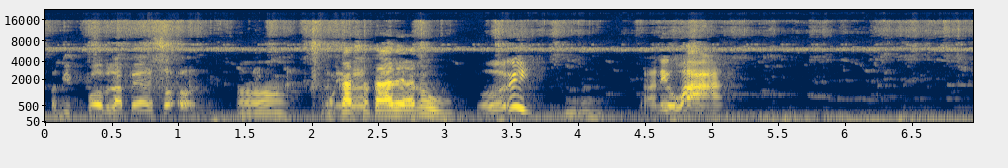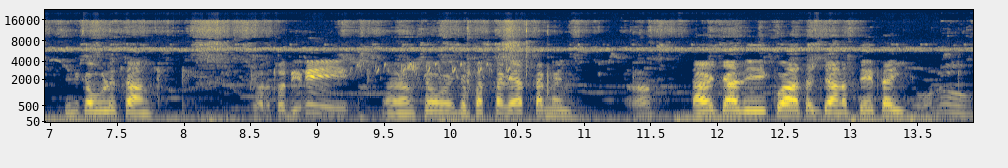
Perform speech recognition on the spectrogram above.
pagipo bla perso. Oo. Mukha sa tali ano. Ori. Mm. Ani wa. Sini ka bulutang. Gara to didi. Alam so ay dapat takayatang ngayon. Ah. Tayo jadi ko ata janat tetay. Yono.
